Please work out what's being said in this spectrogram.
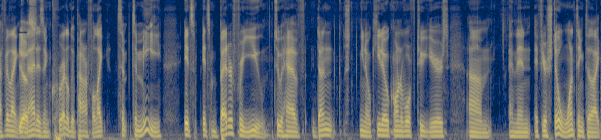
I feel like yes. that is incredibly powerful. Like to to me, it's it's better for you to have done you know keto carnivore for two years um, and then if you're still wanting to like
